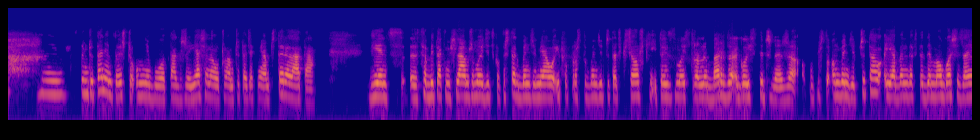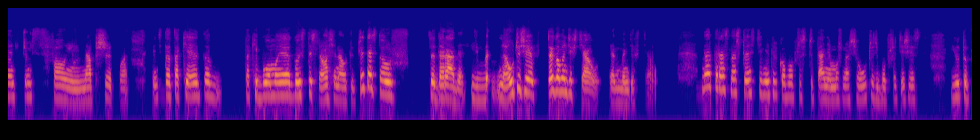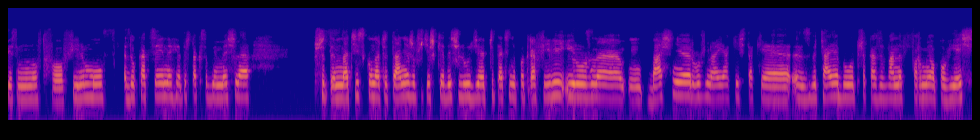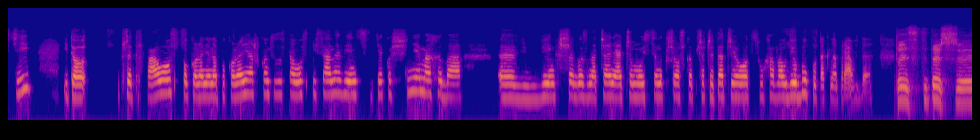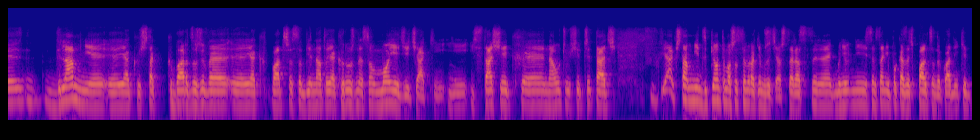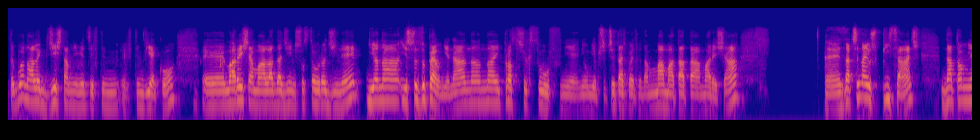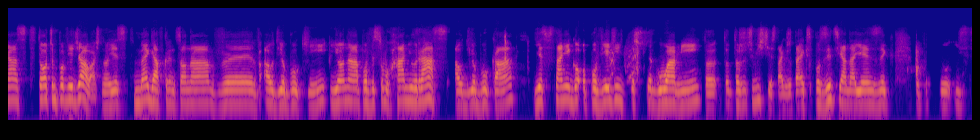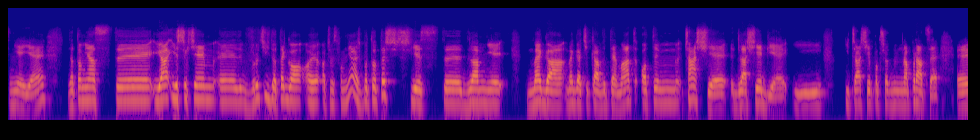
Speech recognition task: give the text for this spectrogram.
Z tym czytaniem to jeszcze u mnie było tak, że ja się nauczyłam czytać, jak miałam 4 lata. Więc e, sobie tak myślałam, że moje dziecko też tak będzie miało i po prostu będzie czytać książki i to jest z mojej strony bardzo egoistyczne, że po prostu on będzie czytał, a ja będę wtedy mogła się zająć czymś swoim na przykład. Więc to takie, to takie było moje egoistyczne. On się nauczy czytać, to już chce da radę i nauczy się, czego będzie chciał, jak będzie chciał. No a teraz na szczęście nie tylko poprzez czytanie można się uczyć, bo przecież jest YouTube, jest mnóstwo filmów edukacyjnych. Ja też tak sobie myślę przy tym nacisku na czytanie, że przecież kiedyś ludzie czytać nie potrafili i różne mm, baśnie, różne jakieś takie e, zwyczaje były przekazywane w formie opowieści i to przetrwało z pokolenia na pokolenie, aż w końcu zostało spisane, więc jakoś nie ma chyba większego znaczenia, czy mój syn książkę przeczyta, czy ją odsłucha w audiobooku tak naprawdę. To jest też e, dla mnie e, jakoś tak bardzo żywe, jak patrzę sobie na to, jak różne są moje dzieciaki. I, i Stasiek nauczył się czytać jakś tam między piątym a szóstym rokiem życia. Aż teraz e, jakby nie, nie, jestem w stanie pokazać palcem dokładnie, kiedy to było, no ale gdzieś tam mniej więcej w tym, w tym wieku. E, Marysia ma lada dzień szóstą urodziny i ona jeszcze zupełnie na, na najprostszych słów nie, nie umie przeczytać, powiedzmy tam mama, tata, Marysia e, zaczyna już pisać, natomiast to, o czym powiedziałaś, no jest mega wkręcona w, w audiobooki i ona po wysłuchaniu raz audiobooka jest w stanie go opowiedzieć ze szczegółami, to, to, to, rzeczywiście jest tak, że ta ekspozycja na język po prostu istnieje. Natomiast y, ja jeszcze chciałem y, wrócić do tego, o czym wspomniałaś, bo to też jest y, dla mnie mega, mega ciekawy temat o tym czasie dla siebie i i czasie potrzebnym na pracę.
